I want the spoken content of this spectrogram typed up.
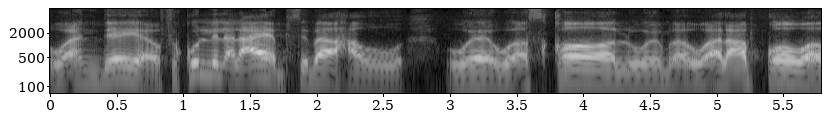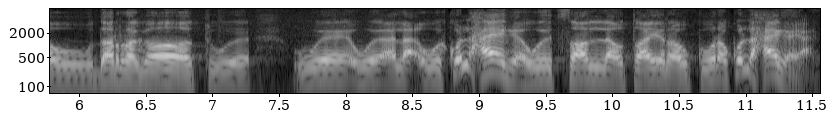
وأندية وفي كل الألعاب سباحة و... و... وأثقال و... وألعاب قوة ودراجات و... و... و... وكل حاجة. وتصلى وطايرة وكورة وكل حاجة يعني.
